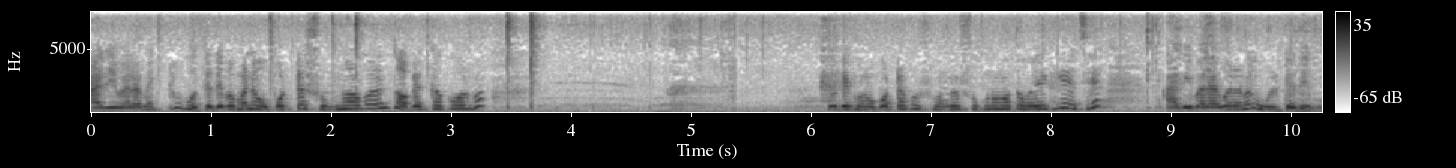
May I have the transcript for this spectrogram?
আর এবার আমি একটু হতে দেবো মানে ওপরটা শুকনো হওয়া পর্যন্ত অপেক্ষা করব। তো দেখুন, ওপরটা খুব সুন্দর শুকনো মতো হয়ে গিয়েছে, আর এবার একবার আমি উল্টে দেবো।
